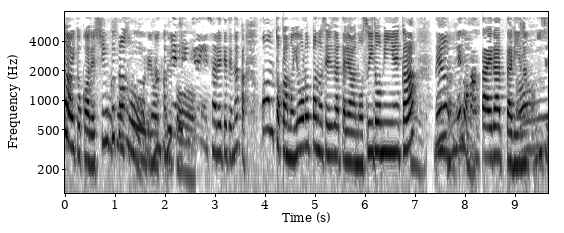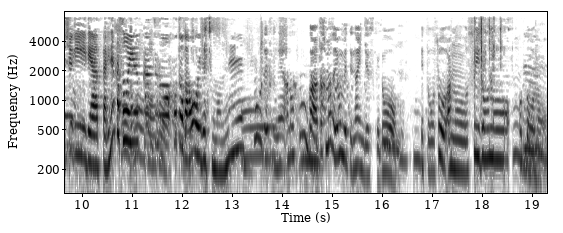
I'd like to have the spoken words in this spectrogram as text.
外とかでシンクタンクでなんかね、研究員されてて、なんか本とかもヨーロッパの政治だったり、あの、水道民営化、ね、への反対だったり、なんか民主主義であったり、なんかそういう感じのことが多いですもんね。そうですね。あの本が、私まだ読めてないんですけど、えっと、そう、あの、水道のことの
